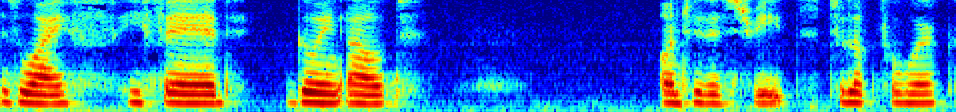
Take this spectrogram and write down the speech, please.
His wife, he feared going out onto the streets to look for work.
